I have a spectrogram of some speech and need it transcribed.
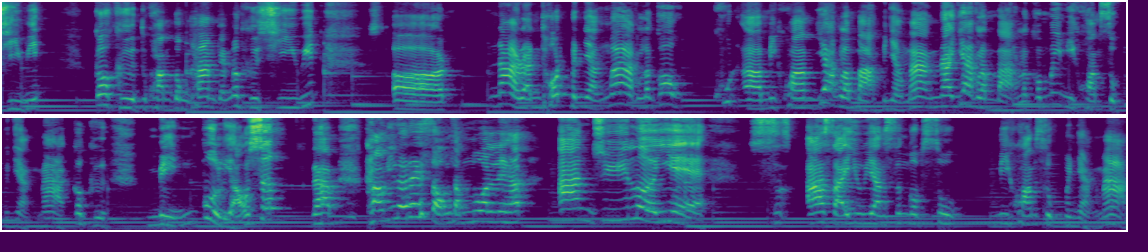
ชีวิต ก็คือความตรงข้ามกันก็คือชีวิตหน้ารันทดเป็นอย่างมาก แล้วก็คุณมีความยากลำบากเป็นอย่างมากน่ายากลำบากแล้วก็ไม่มีความสุขเป็นอย่างมาก ก็คือหมินผู้เหลียวเซิง นะครับคราวนี้เราได้สองสำนวนเลยครับอันจีเลเย่อาศัยอยู่อย่างสงบสุขมีความสุขเป็นอย่างมาก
